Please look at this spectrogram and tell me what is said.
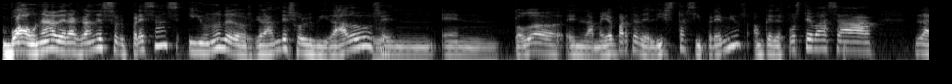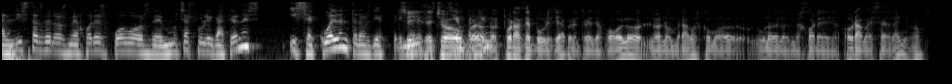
Buah, una de las grandes sorpresas y uno de los grandes Mm. olvidados en, en todo, en la mayor parte de listas y premios, aunque después te vas a las listas de los mejores juegos de muchas publicaciones y se cuela entre los 10 primeros. Sí, de hecho, siempre, bueno, ¿eh? no es por hacer publicidad, pero entre este juego lo, lo nombramos como uno de los mejores obra maestra del año, vamos.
